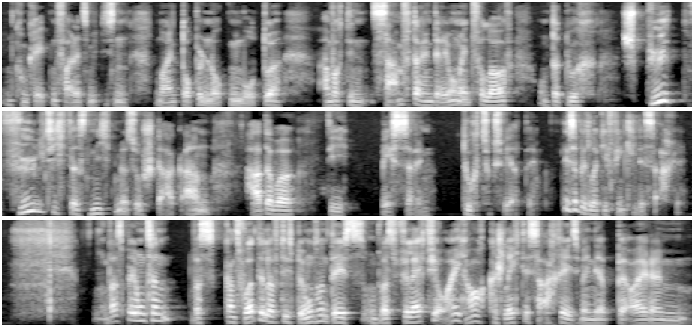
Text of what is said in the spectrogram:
im konkreten Fall jetzt mit diesem neuen Doppelnockenmotor, einfach den sanfteren Drehmomentverlauf und dadurch spürt, fühlt sich das nicht mehr so stark an, hat aber die besseren Durchzugswerte. Das ist ein bisschen eine gefinkelte Sache was bei unseren, was ganz vorteilhaft ist bei unseren Tests und was vielleicht für euch auch keine schlechte Sache ist, wenn ihr bei euren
